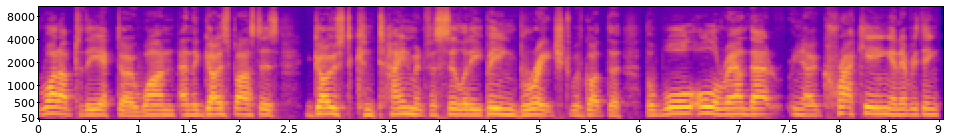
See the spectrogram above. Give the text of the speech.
right up to the Ecto 1 and the Ghostbusters ghost containment facility being breached. We've got the, the wall all around that, you know, cracking and everything.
